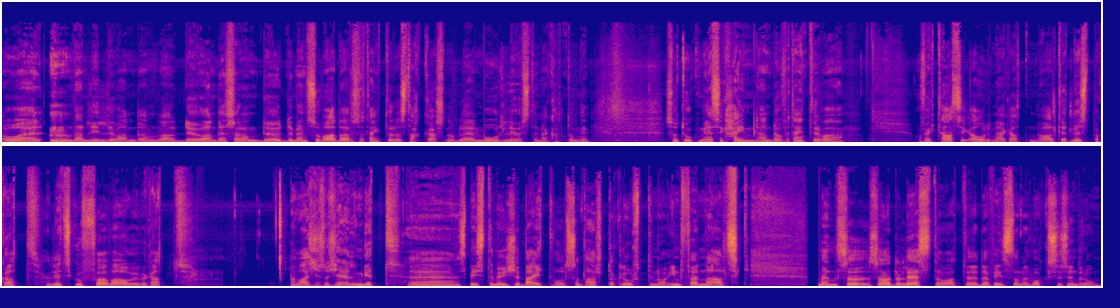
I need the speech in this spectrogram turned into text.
Og eh, den lille var, den var døende, så den døde mens hun var der. Så tenkte hun stakkars, nå ble den morløs, denne kattungen. Så tok med seg hjem den, da, for tenkte det var Hun fikk ta seg av denne katten. Hun har alltid hatt lyst på katt. Litt skuffa var hun over katt. Han var ikke så kjælen, gitt. Eh, spiste mye, beit voldsomt hardt og klorte noe infernalsk. Men så, så hadde hun lest da at eh, det finnes sånne voksesyndrom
